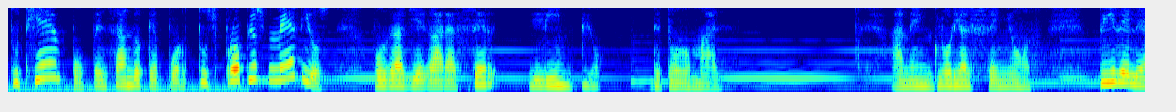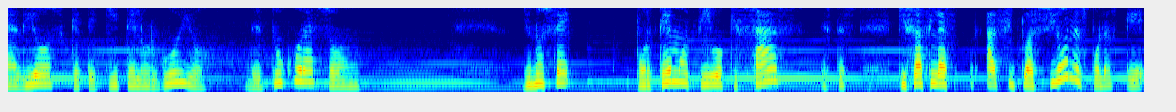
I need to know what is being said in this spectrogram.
tu tiempo pensando que por tus propios medios podrás llegar a ser limpio de todo mal. Amén, gloria al Señor. Pídele a Dios que te quite el orgullo de tu corazón. Yo no sé por qué motivo, quizás, estés, quizás las situaciones por las que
